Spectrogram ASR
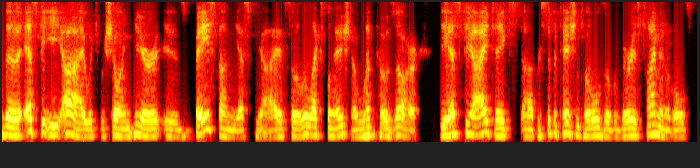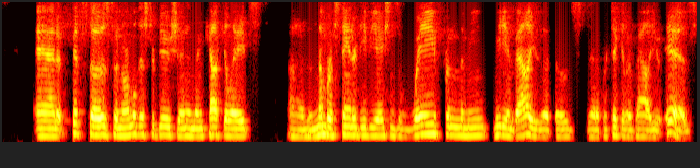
the SPEI, which we're showing here, is based on the SPI. So a little explanation of what those are. The SPI takes uh, precipitation totals over various time intervals, and it fits those to a normal distribution and then calculates uh, the number of standard deviations away from the mean median value that those that a particular value is.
